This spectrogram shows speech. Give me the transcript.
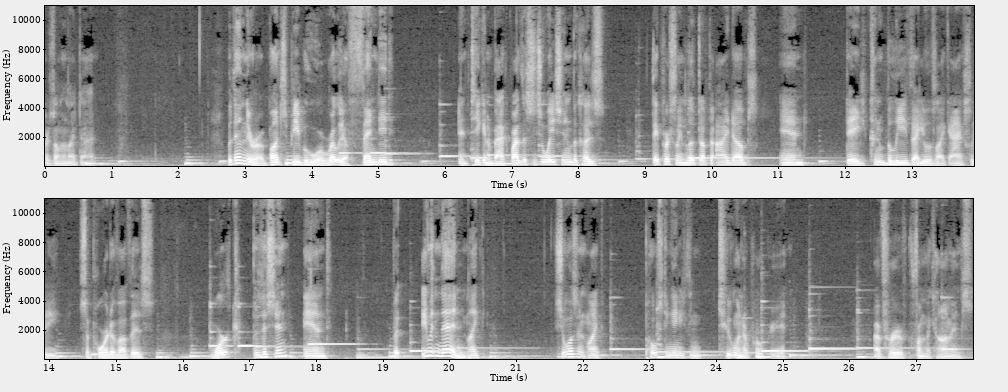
or something like that. But then there are a bunch of people who are really offended and taken aback by the situation because they personally looked up to iDubbbz and they couldn't believe that he was like actually supportive of his work position. And but even then like she wasn't like posting anything too inappropriate. I've heard from the comments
